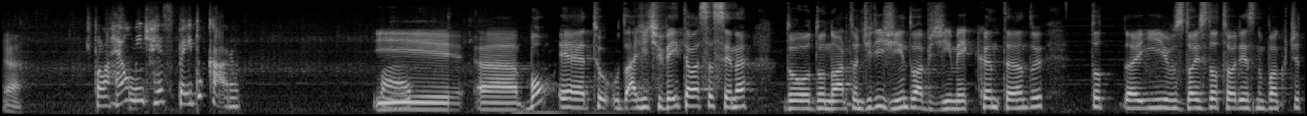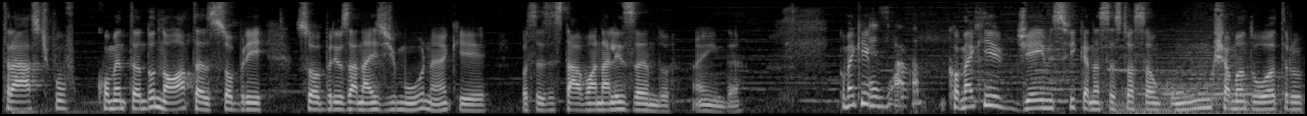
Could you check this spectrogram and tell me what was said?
É. Tipo, ela realmente respeita o cara. E. ah, bom, é, tu- a gente vê então essa cena do, do Norton dirigindo, o Abdin meio que cantando, do- e os dois doutores no banco de trás, tipo, comentando notas sobre, sobre os anais de Mu, né? Que vocês estavam analisando ainda. Como é que, Exato. como é que James fica nessa situação, com um chamando o outro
